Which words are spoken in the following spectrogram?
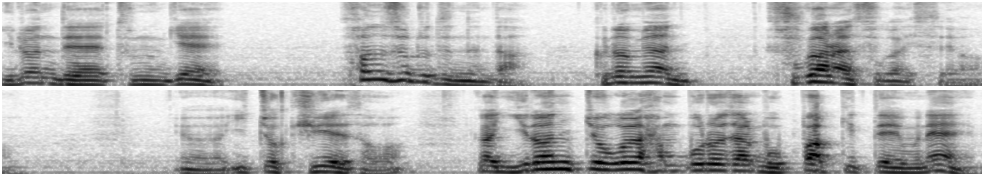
이런 데 두는 게 선수로 듣는다. 그러면 수간할 수가 있어요. 어, 이쪽 귀에서. 그러니까 이런 쪽을 함부로 잘 못 봤기 때문에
